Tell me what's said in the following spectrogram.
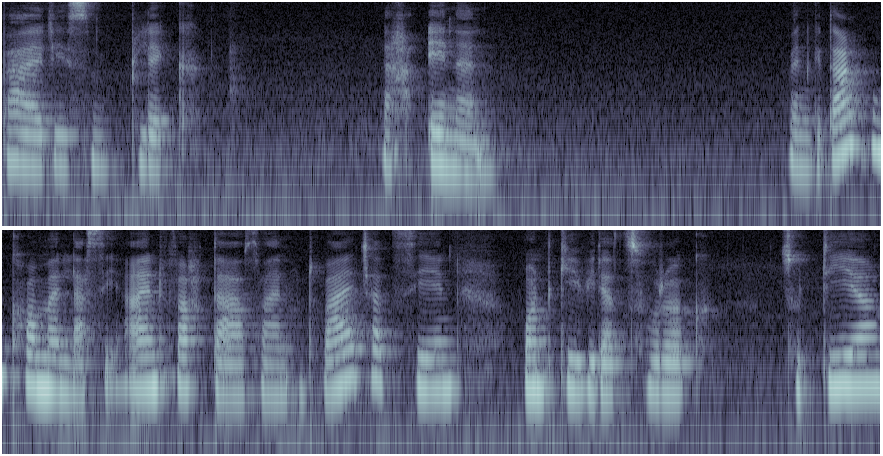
bei diesem Blick nach innen. Wenn Gedanken kommen, lass sie einfach da sein und weiterziehen und geh wieder zurück zu dir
